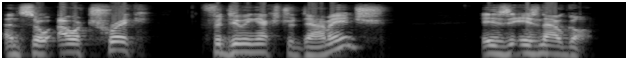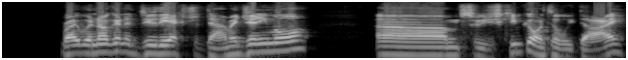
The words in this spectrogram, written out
and so our trick for doing extra damage is is now gone. Right? We're not going to do the extra damage anymore um, so we just keep going until we die.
